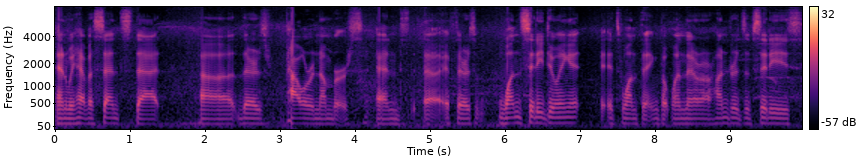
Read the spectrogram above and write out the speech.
And we have a sense that uh, there's power in numbers. And uh, if there's one city doing it, it's one thing. But when there are hundreds of cities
